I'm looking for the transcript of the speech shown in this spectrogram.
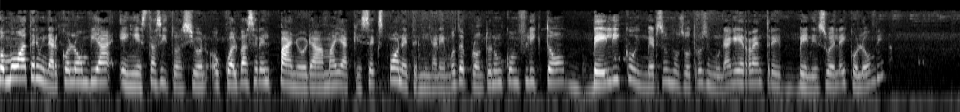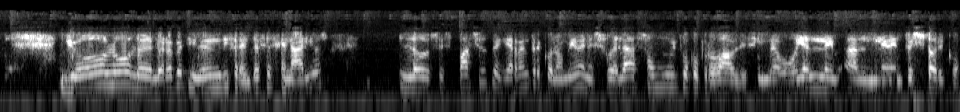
¿Cómo va a terminar Colombia en esta situación o cuál va a ser el panorama y a qué se expone? ¿Terminaremos de pronto en un conflicto bélico inmersos nosotros en una guerra entre Venezuela y Colombia? Yo lo, he repetido en diferentes escenarios. Los espacios de guerra entre Colombia y Venezuela son muy poco probables y me voy al, al evento histórico.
